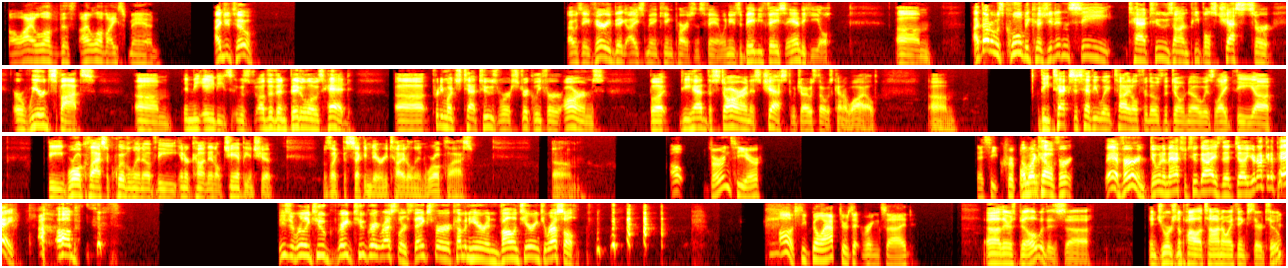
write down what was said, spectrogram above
Oh, I love this. I love Iceman. I do too. I was a very big Iceman King Parsons fan when he was a baby face and a heel. Um, I thought it was cool because you didn't see tattoos on people's chests or or weird spots um, in the 80s. It was other than Bigelow's head. Uh, pretty much tattoos were strictly for arms, but he had the star on his chest, which I always thought was kind of wild. Um, the Texas heavyweight title, for those that don't know, is like the uh, the world class equivalent of the Intercontinental Championship. It was like the secondary title in world class. Um, oh, Vern's here. I see cripple. I like how Vern, yeah, Vern doing a match with two guys that uh, you're not going to pay. um, these are really two great, two great wrestlers. Thanks for coming here and volunteering to wrestle. oh, see, Bill Apter's at ringside. Uh, there's Bill with his, uh, and George Napolitano, I think's there too.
